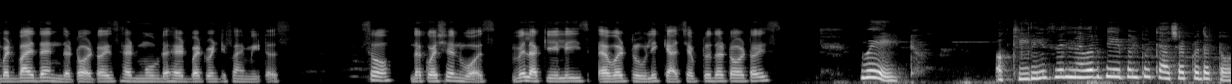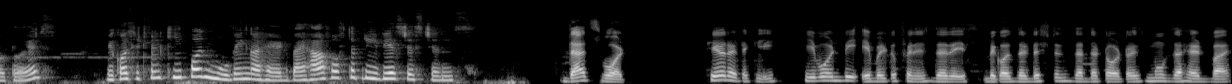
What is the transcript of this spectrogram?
but by then the tortoise had moved ahead by 25 meters. So the question was Will Achilles ever truly catch up to the tortoise? Wait, Achilles will never be able to catch up to the tortoise because it will keep on moving ahead by half of the previous distance. That's what. Theoretically, he won't be able to finish the race because the distance that the tortoise moves ahead by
